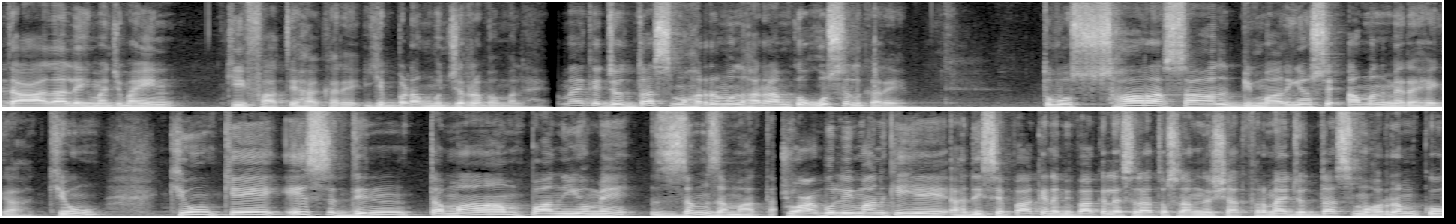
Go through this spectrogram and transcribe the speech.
तजमाइन की फ़ातिहा करे, ये बड़ा मुजरब अमल है। मैं कि जो दस मुहर्रम हराम को गसल करे तो वो सारा साल बीमारियों से अमन में रहेगा। क्यों? क्योंकि इस दिन तमाम पानियों में जमजम आता। शुआबुल ईमान की ये हदीस पाक नबी पाक सलाम ने फरमाए जो दस मुहर्रम को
